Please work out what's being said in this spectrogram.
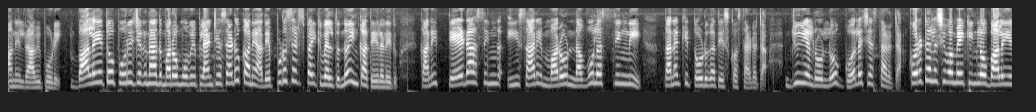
అనిల్ రావిపూడి. బాలయ్యతో పూరి జగన్నాథ్ మరో మూవీ ప్లాన్ చేశాడు కానీ అది ఎప్పుడు సెట్స్ పైకి వెళ్తుందో ఇంకా తేలలేదు. కానీ తేడా సింగ్ ఈసారి మరో నవ్వుల సింగ్ని తనకి తోడుగా తీసుకొస్తాడట. డ్యూయల్ రోల్లో గోల చేస్తాడట. కొరటాల శివ మేకింగ్లో బాలయ్య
